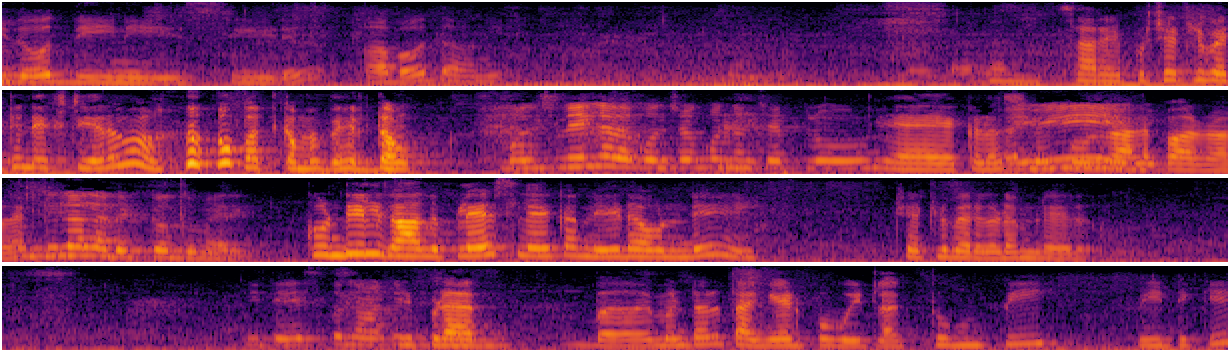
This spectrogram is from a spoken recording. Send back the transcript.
ఇదో దీని సీడ్ అవో దాని. సరే ఇప్పుడు చెట్లు పెట్టి నెక్స్ట్ ఇయర్ బతుకమ్మ పేరుద్దాం మొలిచినాయి కదా కొంచెం కొంచెం చెట్లు. ఏ ఎక్కడ కుండీలలో పెట్టొద్దు మరి. కుండీలు కాదు ప్లేస్ లేక నీడ ఉండి చెట్లు పెరగడం లేదు. ఇప్పుడు ఏమంటారు? తంగేడు పువ్వు ఇట్లా తుంపి వీటికి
